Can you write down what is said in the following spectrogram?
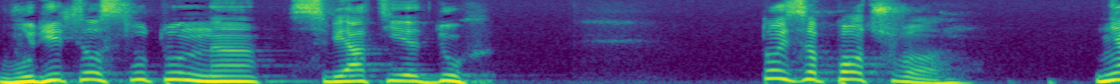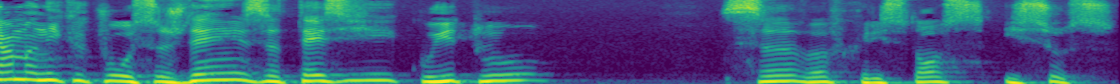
водителството на Святия Дух. Той започва. Няма никакво осъждение за тези, които са в Христос Исус.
